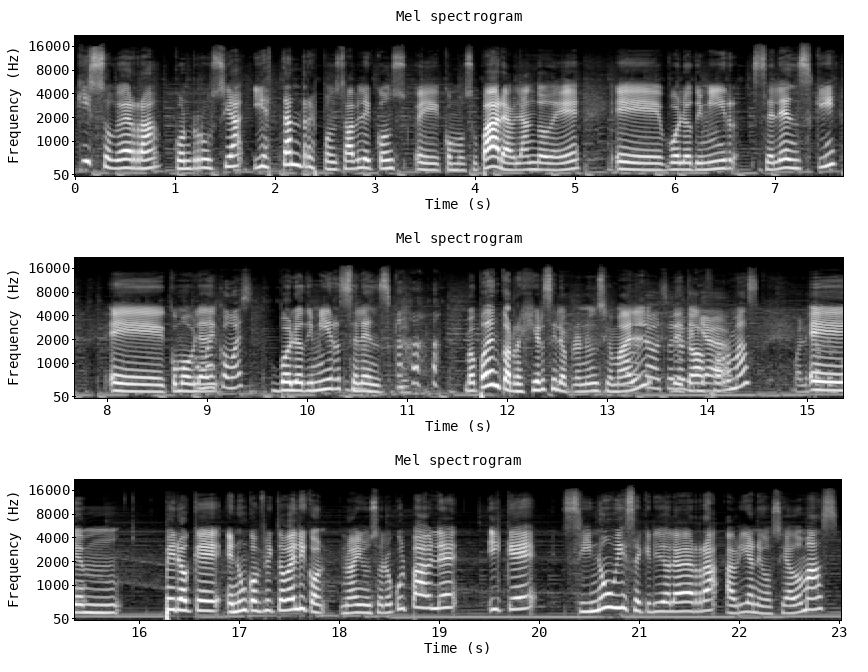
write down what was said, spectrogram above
quiso guerra con Rusia y es tan responsable con, eh, como su par, hablando de eh, Volodymyr Zelensky. como ¿Cómo, es, ¿Cómo es? Volodymyr Zelensky. Me pueden corregir si lo pronuncio mal, de todas formas pero que en un conflicto bélico no hay un solo culpable y que si no hubiese querido la guerra habría negociado más.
